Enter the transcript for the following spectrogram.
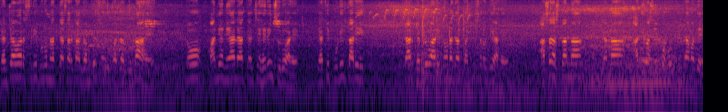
त्यांच्यावर स्त्री भ्रूण हत्यासारखा गंभीर स्वरूपाचा गुन्हा आहे तो मान्य न्यायालयात त्यांचे हेरिंग सुरू आहे. त्याची पुढील तारीख चार फेब्रुवारी दोन हजार पंचवीस रोजी आहे. असं असताना त्यांना आदिवासी बहुल जिल्ह्यामध्ये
